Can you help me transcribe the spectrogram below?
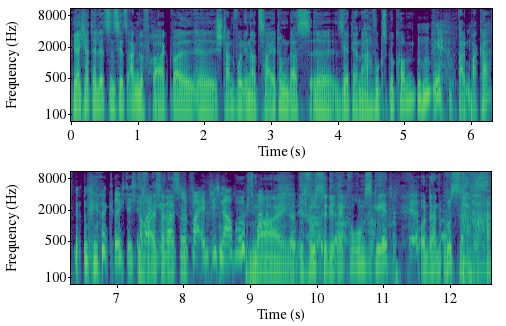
ja. Ich hatte letztens jetzt angefragt, weil äh, stand wohl in der Zeitung, dass äh, sie hat ja Nachwuchs bekommen, Alpaka. Richtig. Ich Aber weiß die ja, dass sie- Überschrift war endlich Nachwuchs. Mein Gott, ich wusste direkt, worum es geht. Und dann wusste aber,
